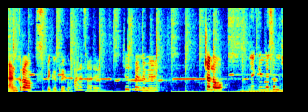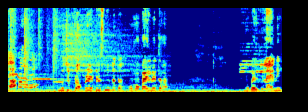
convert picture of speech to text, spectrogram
and crocs because मेरे को आ रहा सारे शूज़ पहनने में। चलो। लेकिन वैसे हम जा कहाँ रहे हैं? मुझे प्रॉपर एड्रेस नहीं पता वो मोबाइल में था। मोबाइल तो लाया नहीं।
